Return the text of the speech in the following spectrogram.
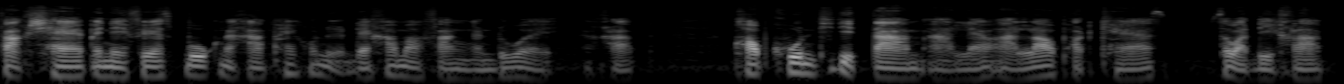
ฝากแชร์ไปใน Facebook นะครับ ให้คนอื่นได้เข้ามาฟังกันด้วย ขอบคุณที่ติดตามอ่านแล้วอ่านเล่าพอดแคสต์สวัสดีครับ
